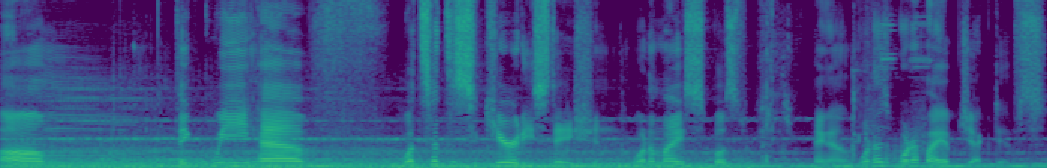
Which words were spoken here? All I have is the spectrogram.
Um, I think we have. What's at the security station? What am I supposed to? Hang on. What is? What are my objectives?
